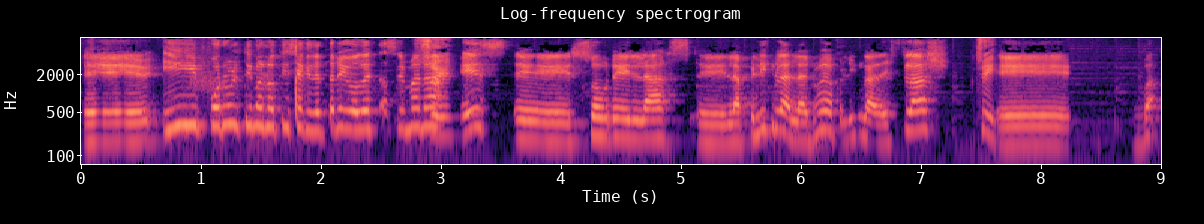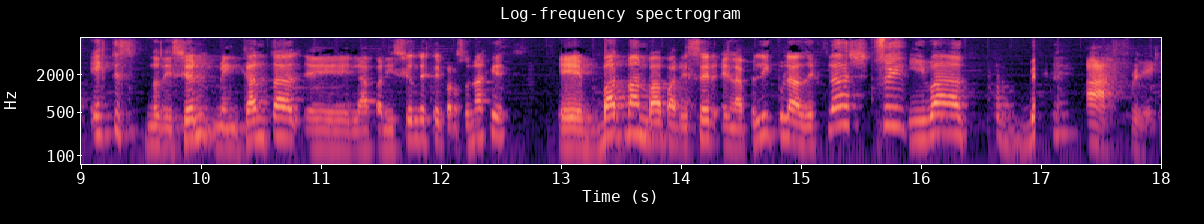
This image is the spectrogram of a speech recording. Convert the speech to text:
Eh, y por última noticia que te traigo de esta semana Sí. es eh, sobre las, eh, la película, la nueva película de Flash. Sí. Va- esta es notición, me encanta eh, la aparición de este personaje. Eh, Batman va a aparecer en la película de Flash Sí. y va a actuar Ben Affleck.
